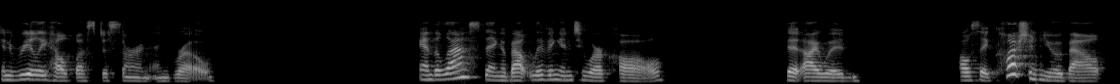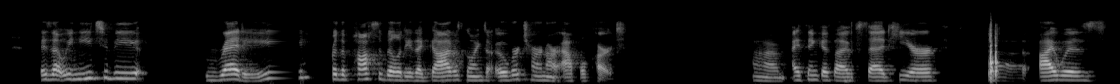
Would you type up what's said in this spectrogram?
can really help us discern and grow. And the last thing about living into our call that i would i'll say caution you about is that we need to be ready for the possibility that god is going to overturn our apple cart um, i think as i've said here I was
